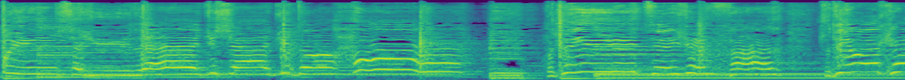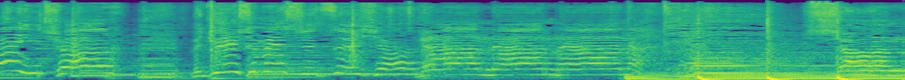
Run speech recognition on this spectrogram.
不用下雨了，越下越多。化成烟雨的远方，注定我开一场。那雨水便是滋养。呐呐呐呐，小浪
